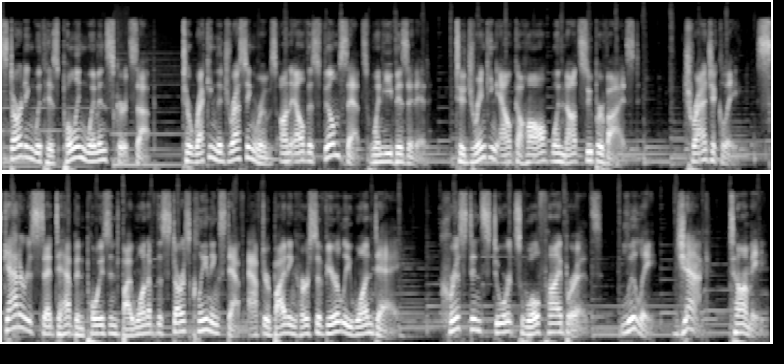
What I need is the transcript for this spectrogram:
starting with his pulling women's skirts up, to wrecking the dressing rooms on Elvis film sets when he visited, to drinking alcohol when not supervised. Tragically, Scatter is said to have been poisoned by one of the star's cleaning staff after biting her severely one day. Kristen Stewart's wolf hybrids, Lily, Jack, Tommy,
